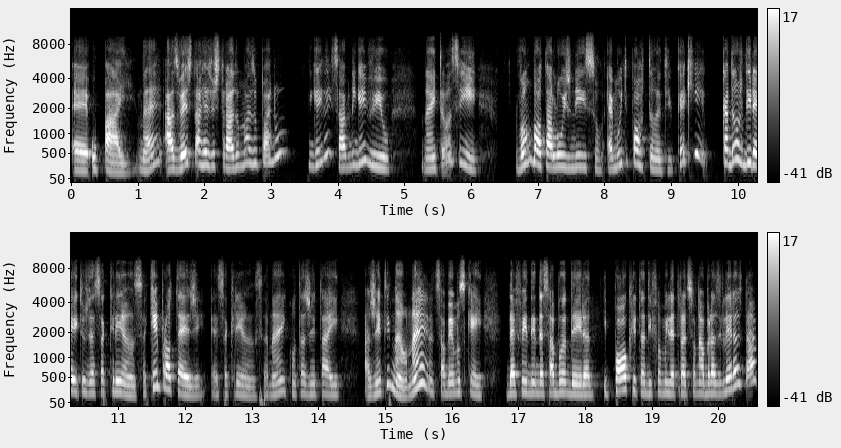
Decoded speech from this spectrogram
é, o pai, né? Às vezes está registrado, mas o pai não, ninguém nem sabe, ninguém viu, né? Então assim, vamos botar luz nisso. É muito importante. O que é que Cadê os direitos dessa criança? Quem protege essa criança, né? Enquanto a gente está aí. A gente não, né? Sabemos quem, defendendo essa bandeira hipócrita de família tradicional brasileira, está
